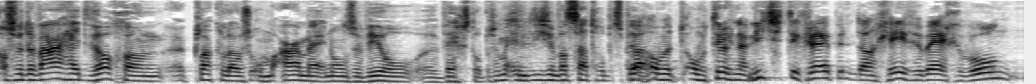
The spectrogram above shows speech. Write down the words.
als we de waarheid wel gewoon uh, klakkeloos omarmen en onze wil uh, wegstoppen. Maar in die zin, wat staat er op het spel? om, het, om terug naar niets te grijpen, dan geven wij gewoon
